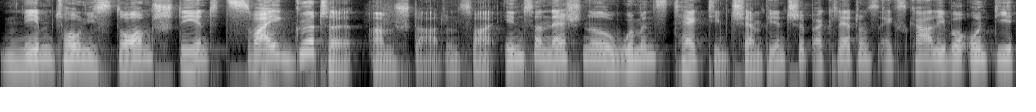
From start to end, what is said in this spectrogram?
neben Tony Storm stehend zwei Gürtel am Start. Und zwar International Women's Tag Team Championship erklärt uns Excalibur und die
